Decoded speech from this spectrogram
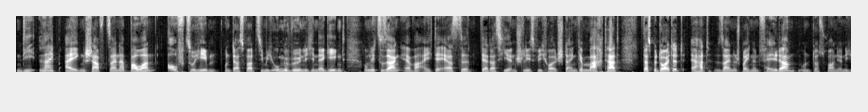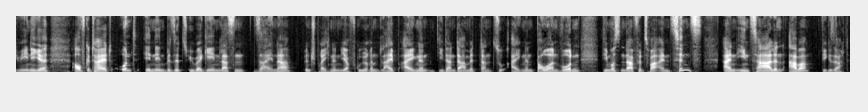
die Leibeigenschaft seiner Bauern aufzuheben. Und das war ziemlich ungewöhnlich in der Gegend, um nicht zu sagen, er war eigentlich der Erste, der das hier in Schleswig-Holstein gemacht hat. Das bedeutet, er hat seine entsprechenden Felder, und das waren ja nicht wenige, aufgeteilt und in den Besitz übergehen lassen seiner entsprechenden, ja früheren Leibeigenen, die dann damit dann zu eigenen Bauern wurden. Die mussten dafür zwar einen Zins an ihn zahlen, aber wie gesagt,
